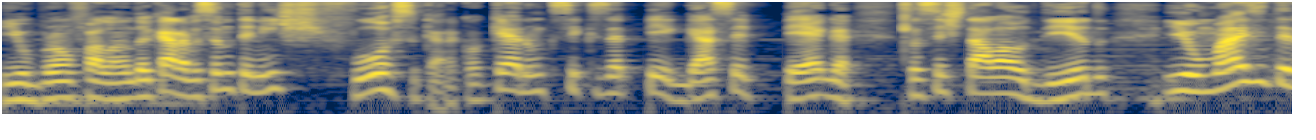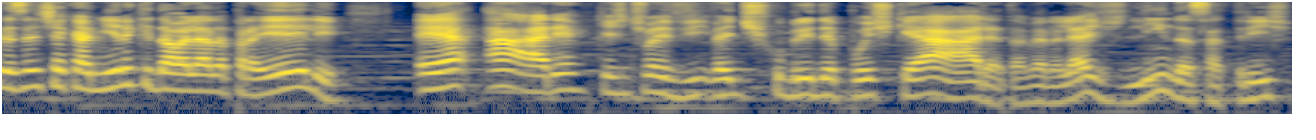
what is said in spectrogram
E o Bron falando, cara, você não tem nem esforço, cara. Qualquer um que você quiser pegar, você pega. Só você estalar o dedo. E o mais interessante é que a mina que dá uma olhada para ele é a área que a gente vai, vai descobrir depois que é a área, tá vendo? Aliás, linda essa atriz.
